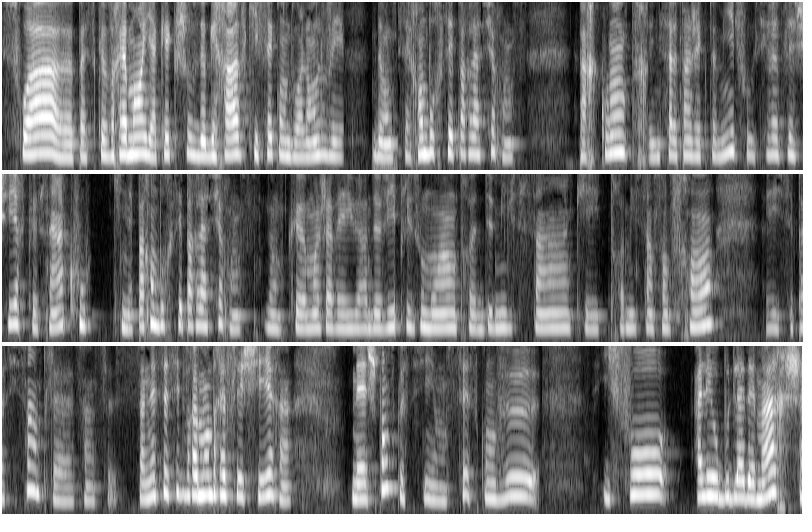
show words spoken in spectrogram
soit parce que vraiment il y a quelque chose de grave qui fait qu'on doit l'enlever. Donc c'est remboursé par l'assurance. Par contre, une salpingectomie, il faut aussi réfléchir que c'est un coût qui n'est pas remboursé par l'assurance. Donc euh, moi j'avais eu un devis plus ou moins entre 2005 et 3500 francs et c'est pas si simple. Enfin ça, nécessite vraiment de réfléchir. Mais je pense que si on sait ce qu'on veut, il faut aller au bout de la démarche,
